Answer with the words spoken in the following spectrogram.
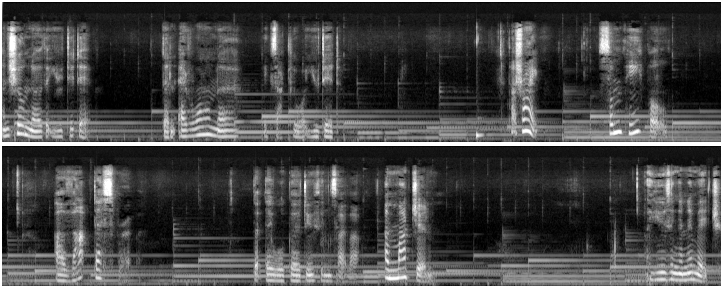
and she'll know that you did it. Then everyone will know exactly what you did. That's right. Some people are that desperate that they will go do things like that. Imagine using an image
